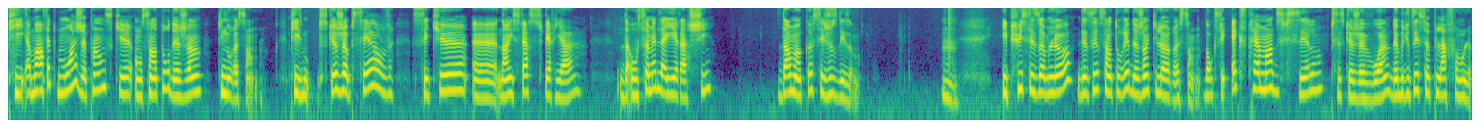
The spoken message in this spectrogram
Puis, moi, en fait, moi, je pense qu'on s'entoure de gens qui nous ressemblent. Puis, ce que j'observe, c'est que euh, dans les sphères supérieures, au sommet de la hiérarchie, dans mon cas, c'est juste des hommes. Hmm. Et puis, ces hommes-là désirent s'entourer de gens qui leur ressemblent. Donc, c'est extrêmement difficile, puis c'est ce que je vois, de briser ce plafond-là.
